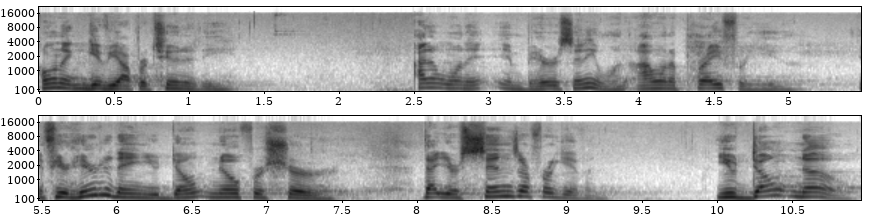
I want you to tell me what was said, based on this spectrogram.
I want to give you opportunity. I don't want to embarrass anyone. I want to pray for you. If you're here today and you don't know for sure that your sins are forgiven, you don't know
